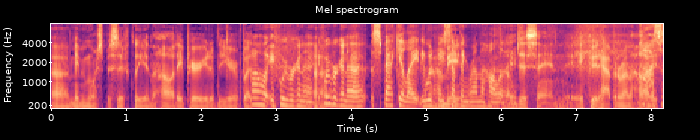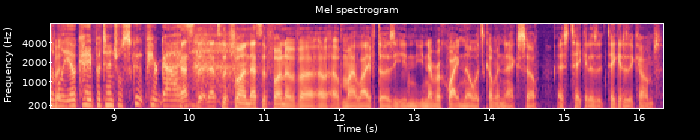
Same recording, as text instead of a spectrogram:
Uh, maybe more specifically in the holiday period of the year. But Oh, if we were gonna if we were gonna speculate, it would be Uh, I mean, something around the holidays. I'm just saying it could happen around the holidays. Possibly. Okay, potential scoop here, guys. That's the that's the fun. That's the fun of uh, of my life. Though is you, you never quite know what's coming next. So let's take it as it take it as it comes.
